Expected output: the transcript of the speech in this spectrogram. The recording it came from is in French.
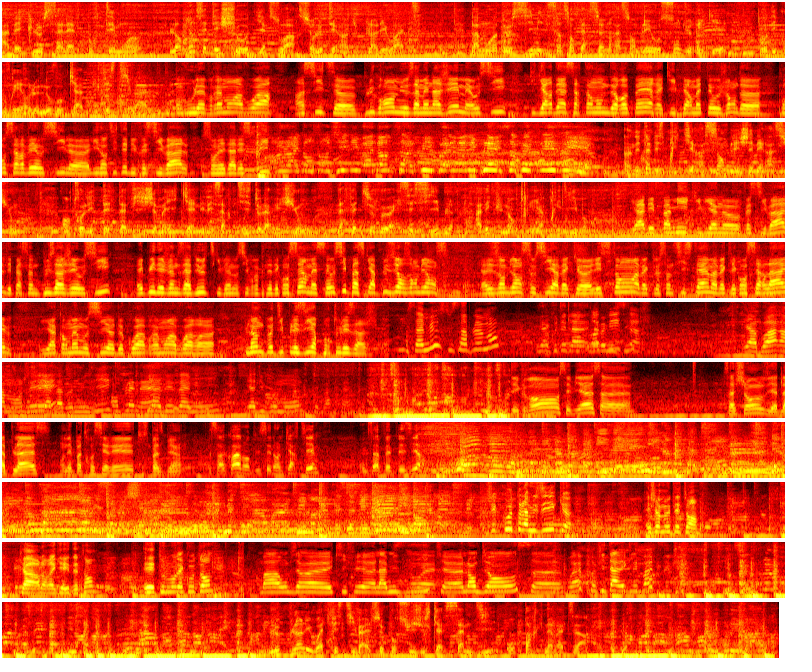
Avec le Salève pour témoin, l'ambiance était chaude hier soir sur le terrain du plein les Watts. Pas moins de 6500 personnes rassemblées au son du reggae pour découvrir le nouveau cadre du festival. On voulait vraiment avoir un site euh, plus grand, mieux aménagé, mais aussi qui gardait un certain nombre de repères et qui permettait aux gens de conserver aussi l'identité du festival, son état d'esprit. Un état d'esprit qui rassemble les générations. Entre les têtes d'affiches jamaïcaines et les artistes de la région, la fête se veut accessible avec une entrée à prix libre. Il y a des familles qui viennent au festival, des personnes plus âgées aussi, et puis des jeunes adultes qui viennent aussi profiter des concerts, mais c'est aussi parce qu'il y a plusieurs ambiances. Il y a des ambiances aussi avec euh, les stands, avec le sound system, avec les concerts live. Il y a quand même aussi euh, de quoi vraiment avoir euh, plein de petits plaisirs pour tous les âges. On s'amuse tout simplement. Il y a écouter de la, de la bonne musique. Il y a à boire, à manger, il y a de la bonne musique. En plein Il y air. a des amis, il y a du beau monde, c'est parfait. C'est grand, c'est bien, ça, ça change, il y a de la place, on n'est pas trop serré, tout se passe bien. C'est incroyable, en plus c'est dans le quartier, donc ça fait plaisir. J'écoute de la musique et je me détends. Car le reggae détend et tout le monde est content. Bah, on vient euh, kiffer euh, la musique, euh, l'ambiance, euh, ouais, profiter avec les potes. Le plein les Watts Festival se poursuit jusqu'à samedi au Parc Navazza.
